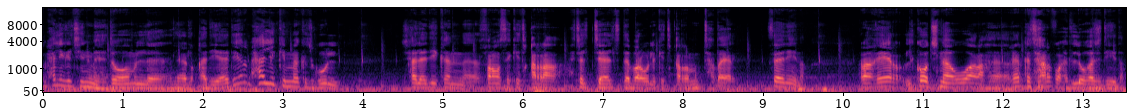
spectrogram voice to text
بحال اللي قلتي نمهدوهم لهذه القضية هذه بحال اللي كما كتقول شحال هادي كان الفرونسي كيتقرا حتى الثالث دابا راه ولا كيتقرا من التحضيري. سالينا. راه غير الكود شنو هو راه غير كتعرف واحد اللغة جديدة.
